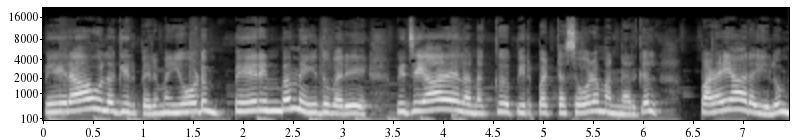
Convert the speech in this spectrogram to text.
பேரா உலகிற் பெருமையோடும் பேரின்பம் எய்துவரே. விஜயாலயனுக்கு பிற்பட்ட சோழ மன்னர்கள் பழையாறையிலும்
